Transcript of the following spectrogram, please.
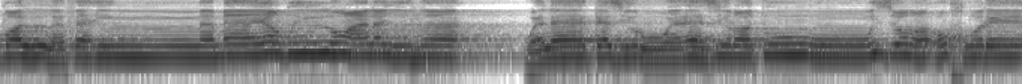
ضل فإنما يضل عليها. ولا تزر وازرة وزر أخرى.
